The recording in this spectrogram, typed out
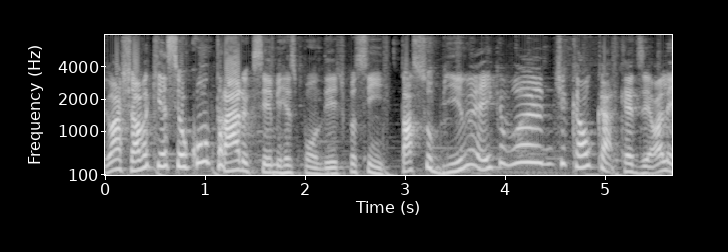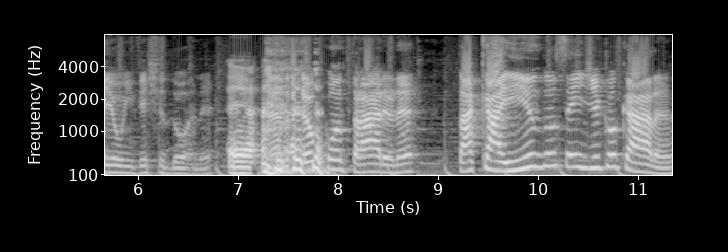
Eu achava que ia ser o contrário que você ia me responder. Tipo assim, tá subindo, é aí que eu vou indicar o cara. Quer dizer, olha eu, investidor, né? Né? É. É o contrário, né? Tá caindo, você indica o cara.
